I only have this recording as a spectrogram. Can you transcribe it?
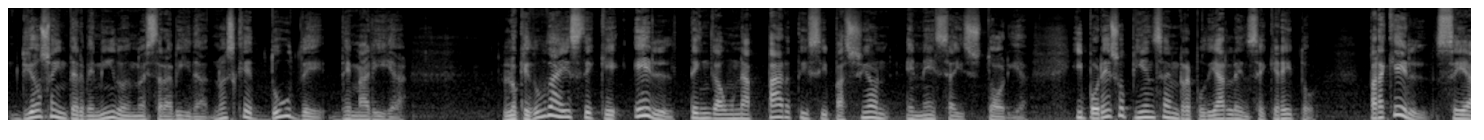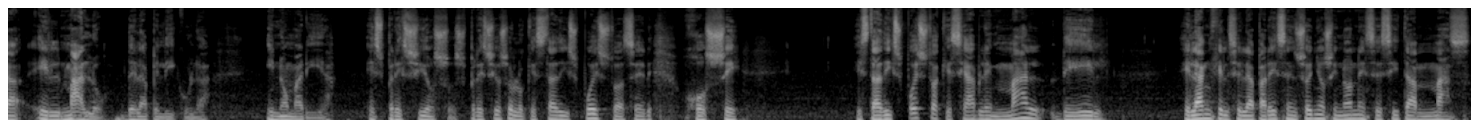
Dios ha intervenido en nuestra vida. No es que dude de María, lo que duda es de que él tenga una participación en esa historia y por eso piensa en repudiarla en secreto, para que él sea el malo de la película y no María. Es precioso, es precioso lo que está dispuesto a hacer José. Está dispuesto a que se hable mal de él. El ángel se le aparece en sueños y no necesita más.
